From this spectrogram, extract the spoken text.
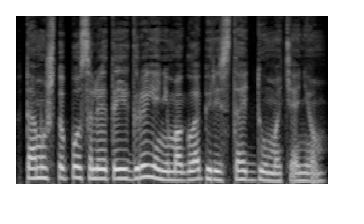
потому что после этой игры я не могла перестать думать о нем.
